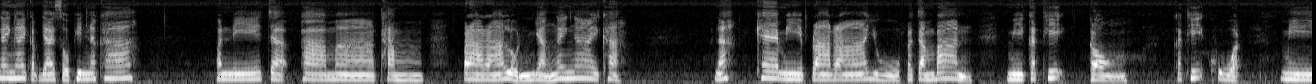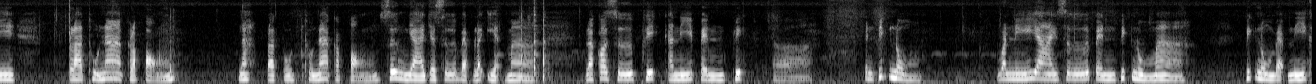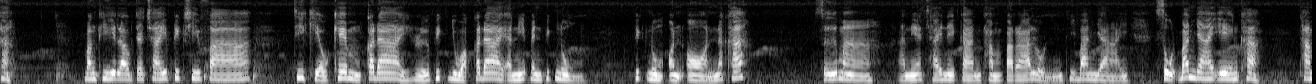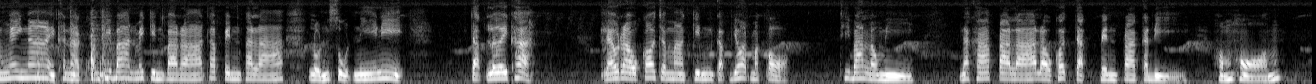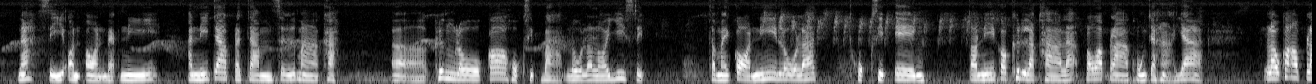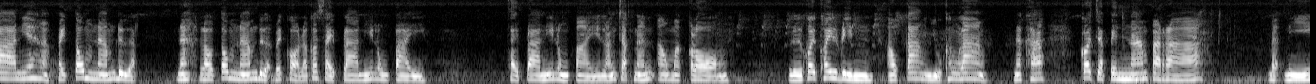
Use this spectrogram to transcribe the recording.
ง่ายๆ กับยายโสพินนะคะ วันนี้จะพามาทำปลาร้าหล่นอย่างง่ายๆค่ะ นะ แค่มีปลาร้าอยู่ประจำบ้าน มีกะทิกล่อง กะทิขวด มีปลาทูน่ากระป๋อง นะปลาทูทูน่ากระป๋อง ซึ่งยายจะซื้อแบบละเอียดมา แล้วก็ซื้อพริกอันนี้เป็นพริกเออเป็นพริกหนุ่ม วันนี้ยายซื้อเป็นพริกหนุ่มมาพริกหนุ่มแบบนี้ค่ะ บางทีเราจะใช้พริกชี้ฟ้าที่เขียวเข้มก็ได้ หรือพริกหยวกก็ได้ อันนี้เป็นพริกหนุ่มพริกหนุ่มอ่อนๆนะคะ ซื้อมาอันนี้ใช้ในการทำปลาร้าหล่นที่บ้านยาย สูตรบ้านยายเองค่ะทำง่ายๆ ขนาดคนที่บ้านไม่กินปลาร้าถ้าเป็นปลาร้าหล่นสูตรนี้นี่ จัดเลยค่ะ แล้วเราก็จะมากินกับยอดมะกอกที่บ้านเรามีนะคะ ปลาล้าเราก็จัดเป็นปลากระดีหอมๆนะสีอ่อนๆแบบนี้ อันนี้เจ้าประจำซื้อมาค่ะครึ่งโลก็ 60 บาท โลละ 120 สมัยก่อนนี่โลละ 60 เอง ตอนนี้ก็ขึ้นราคาละ เพราะว่าปลาคงจะหายาก เราก็เอาปลาเนี้ยค่ะ ไปต้มน้ำเดือด นะเราต้มน้ำเดือดไว้ก่อนแล้วก็ใส่ปลานี้ลงไป ใส่ปลานี้ลงไป หลังจากนั้นเอามากรอง หรือค่อยๆริน เอาก้างอยู่ข้างล่างนะคะ ก็จะเป็นน้ำปลาร้าแบบนี้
